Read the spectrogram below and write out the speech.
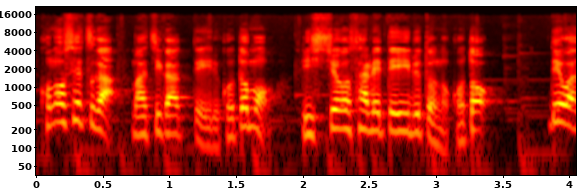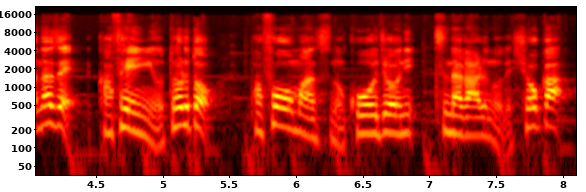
この説が間違っていることも立証されているとのこと。ではなぜカフェインを摂るとパフォーマンスの向上につながるのでしょうか？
